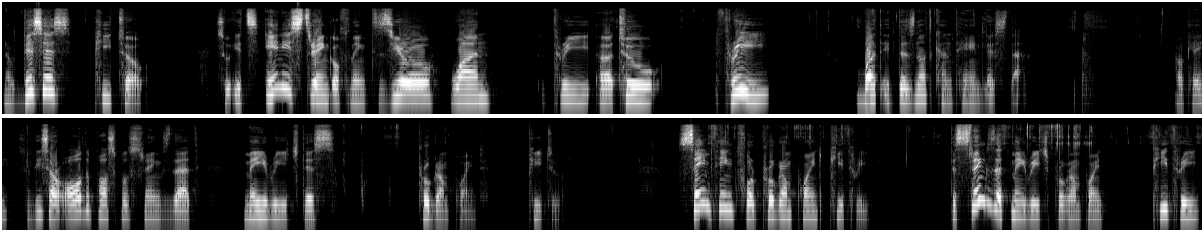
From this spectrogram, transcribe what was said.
Now this is P2. So it's any string of length 0, 1, 3, uh, 2, 3 but it does not contain less than. Okay, so these are all the possible strings that may reach this program point, P2. Same thing for program point P3. The strings that may reach program point P3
